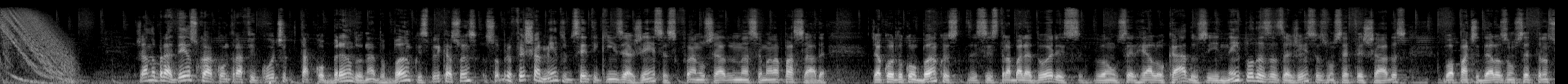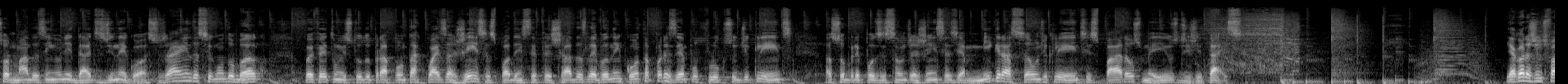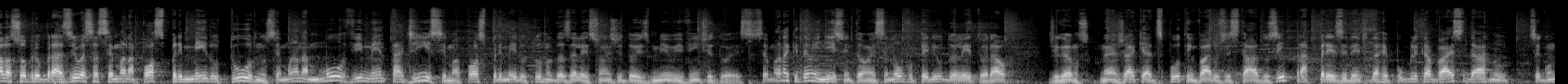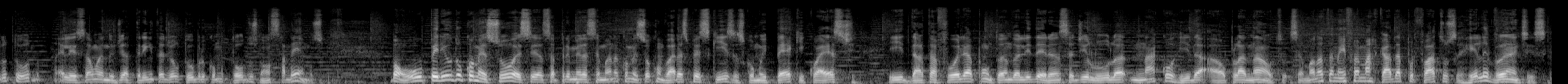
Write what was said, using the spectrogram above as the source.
Já no Bradesco, a Contraficute está cobrando né, do banco explicações sobre o fechamento de 115 agências que foi anunciado na semana passada. De acordo com o banco, esses trabalhadores vão ser realocados e nem todas as agências vão ser fechadas, boa parte delas vão ser transformadas em unidades de negócio. Já ainda, segundo o banco, foi feito um estudo para apontar quais agências podem ser fechadas, levando em conta, por exemplo, o fluxo de clientes, a sobreposição de agências e a migração de clientes para os meios digitais. E agora a gente fala sobre o Brasil essa semana após primeiro turno, semana movimentadíssima após primeiro turno das eleições de 2022. Semana que deu início então a esse novo período eleitoral, digamos, né, já que a disputa em vários estados e para presidente da República vai se dar no segundo turno. A eleição é no dia 30 de outubro, como todos nós sabemos. Bom, o período começou, essa primeira semana começou com várias pesquisas, como IPEC, Quest e Datafolha, apontando a liderança de Lula na corrida ao Planalto. Semana também foi marcada por fatos relevantes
